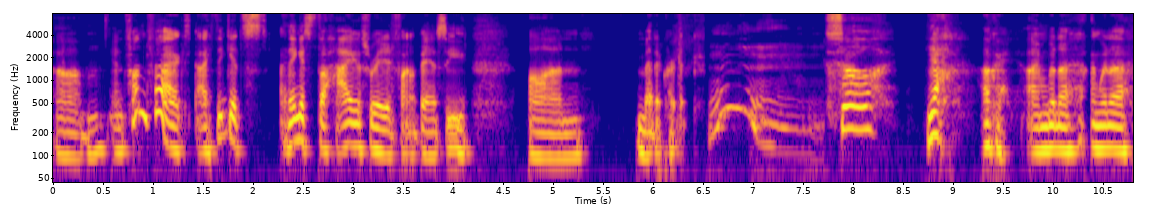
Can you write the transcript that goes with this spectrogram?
Um, and fun fact, I think it's I think it's the highest rated Final Fantasy on Metacritic. Hmm. So yeah, okay, I'm gonna I'm gonna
